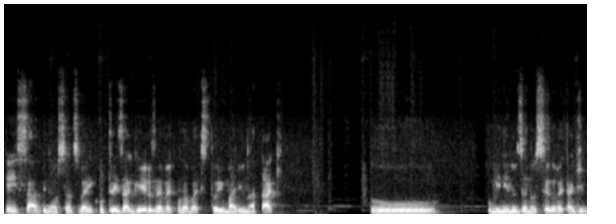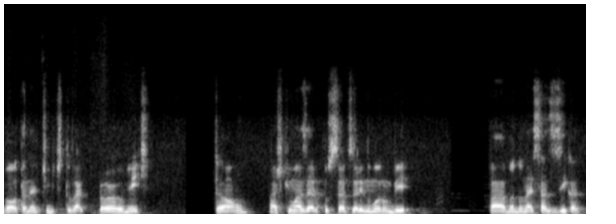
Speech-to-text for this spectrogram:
Quem sabe, né? O Santos vai com três zagueiros, né? Vai com o Batistão e o Marinho no ataque. O, o menino Zanocelo vai estar de volta, né? Time titular, provavelmente. Então, acho que 1x0 pro Santos ali no Morumbi. Para abandonar essa zica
